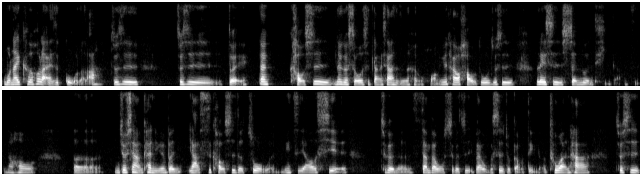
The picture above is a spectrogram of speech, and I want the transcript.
我那一科后来还是过了啦，就是。就是对，但考试那个时候是当下是真的很慌，因为它有好多就是类似申论题这样子。然后呃，你就想想看，你原本雅思考试的作文，你只要写这个能三百五十个字、一百五个字就搞定了。突然他就是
